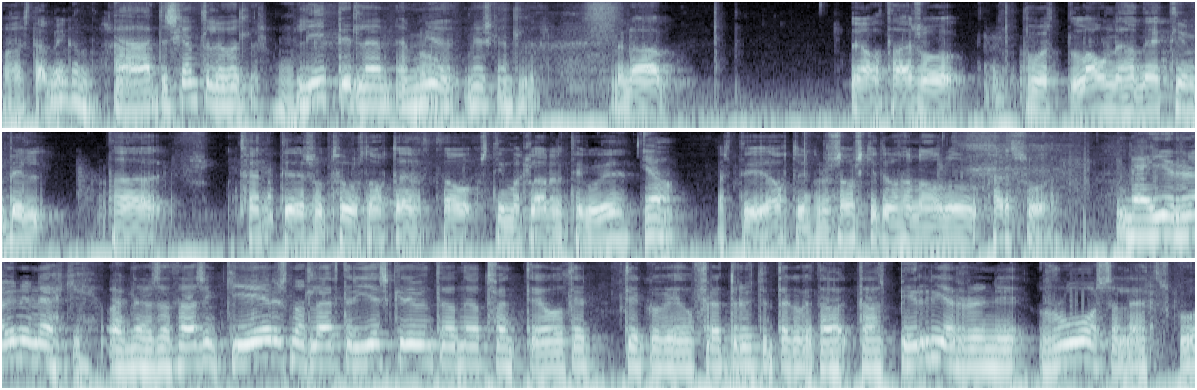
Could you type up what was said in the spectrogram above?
það er stefningan Ja, þetta er skemmtilega völlur, lítill en, en mjög, mjög skemmtilegur. Meina, já, það er svo, þú ert lánið þannig eitt tímabil, það tventið er svo 2008 er þá Stíma Klarinn tekur við. Já, Ertu, áttu einhverjum samskipti við hann ára og ferð svo? nei, í raunin ekki, vegna þess að það sem gerist náttúrulega eftir ég skrifundi þarna á 20 og þeir tekur við og Fred Rutten tekur við, það, það byrjar í rauninni rosalegt, sko,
